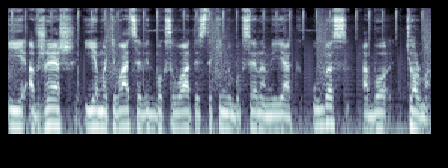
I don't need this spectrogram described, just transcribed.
і а вже ж є мотивація відбоксувати з такими боксерами, як Убас або Тьорман.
